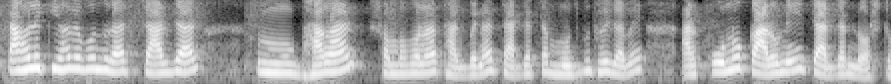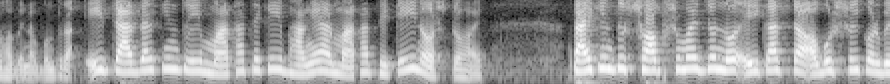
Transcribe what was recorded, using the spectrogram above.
তাহলে কি হবে বন্ধুরা? চার্জার ভাঙার সম্ভাবনা থাকবে না, চার্জারটা মজবুত হয়ে যাবে আর কোনো কারণেই চার্জার নষ্ট হবে না বন্ধুরা। এই চার্জার কিন্তু এই মাথা থেকেই ভাঙে আর মাথা থেকেই নষ্ট হয়। তাই কিন্তু সব সময়ের জন্য এই কাজটা অবশ্যই করবে,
